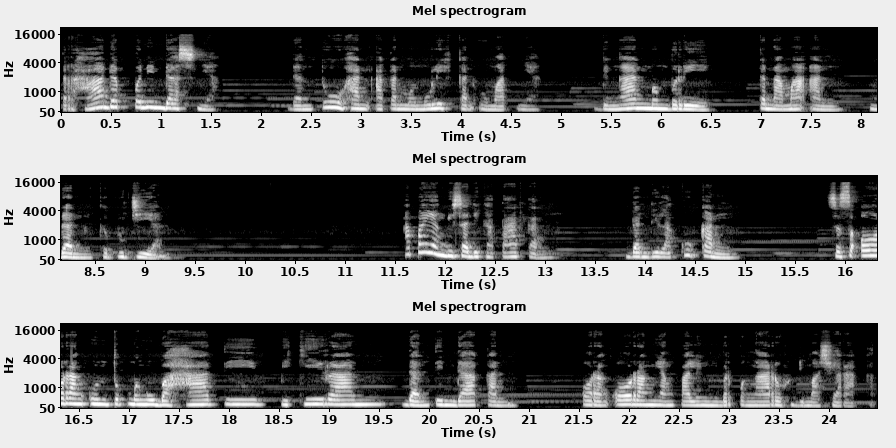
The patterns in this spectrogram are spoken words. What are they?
terhadap penindasnya dan Tuhan akan memulihkan umatnya dengan memberi kenamaan dan kepujian. Apa yang bisa dikatakan dan dilakukan seseorang untuk mengubah hati, pikiran, dan tindakan orang-orang yang paling berpengaruh di masyarakat?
